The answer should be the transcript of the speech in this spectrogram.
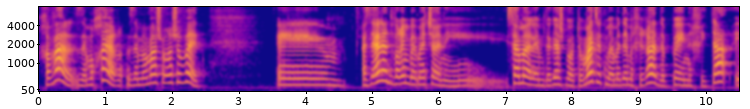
חבל, זה מוכר, זה ממש ממש עובד. אז אלה הדברים באמת שאני שמה עליהם דגש באוטומציות, מעמדי מכירה, דפי נחיתה, אה,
